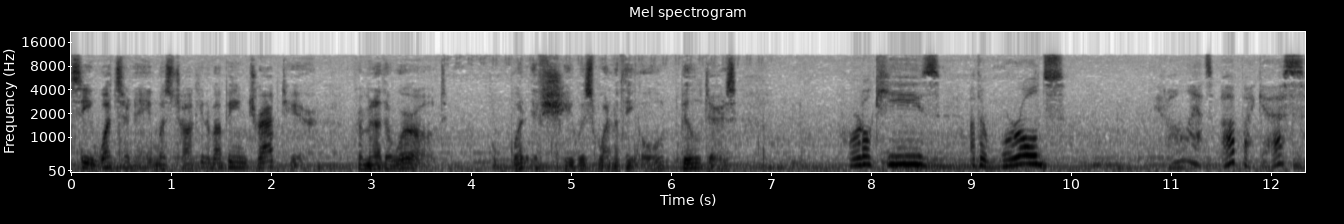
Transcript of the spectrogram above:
Cassie, what's her name, was talking about being trapped here from another world. What if she was one of the old builders? Portal keys, other worlds. It all adds up, I guess.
